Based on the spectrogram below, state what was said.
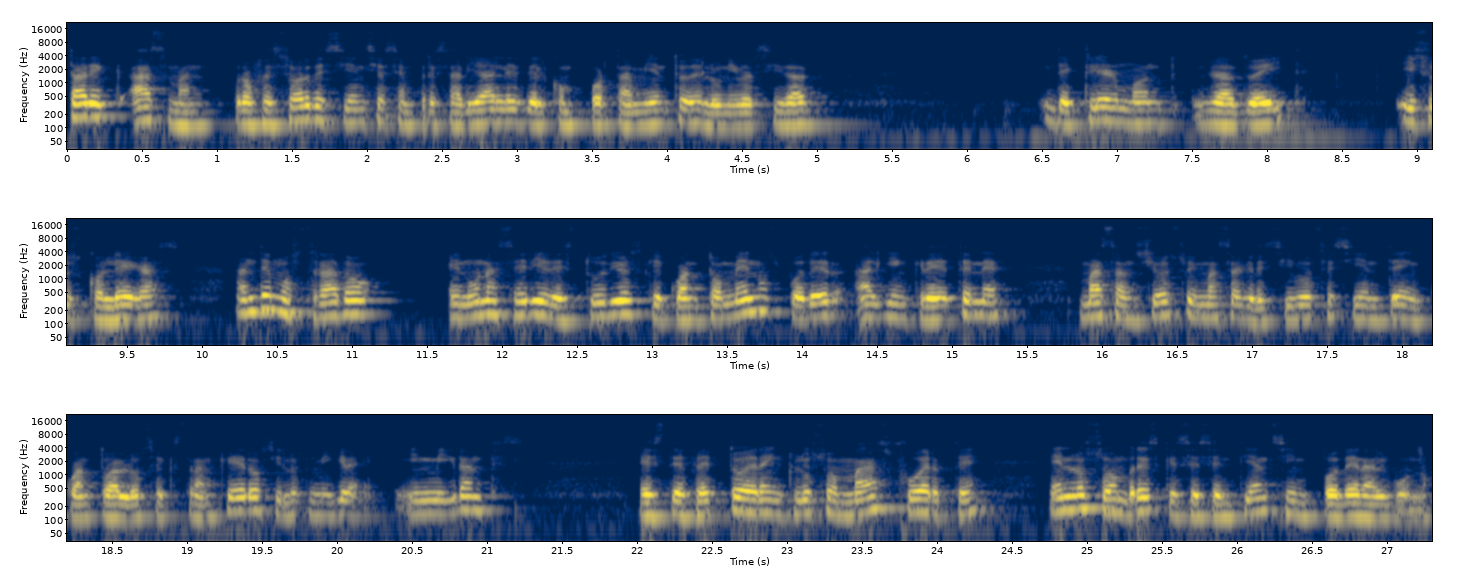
Tarek Asman, profesor de Ciencias Empresariales del Comportamiento de la Universidad de Claremont Graduate, y sus colegas han demostrado en una serie de estudios que cuanto menos poder alguien cree tener, más ansioso y más agresivo se siente en cuanto a los extranjeros y los inmigrantes. Este efecto era incluso más fuerte en los hombres que se sentían sin poder alguno.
